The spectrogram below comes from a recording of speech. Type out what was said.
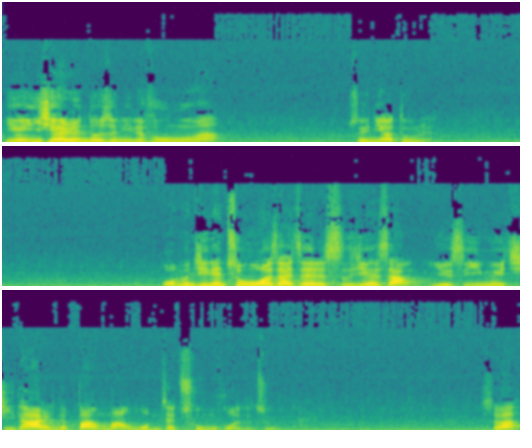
因为一切人都是你的父母吗？所以你要度人。我们今天存活在这个世界上，也是因为其他人的帮忙，我们才存活得住，是吧？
